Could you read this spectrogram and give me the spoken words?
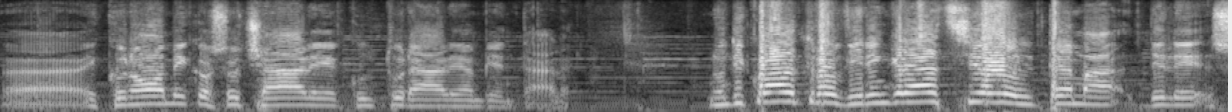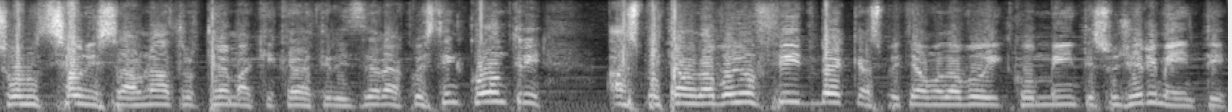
eh, economico, sociale, culturale e ambientale. Non dico altro, vi ringrazio, il tema delle soluzioni sarà un altro tema che caratterizzerà questi incontri, aspettiamo da voi un feedback, aspettiamo da voi commenti e suggerimenti,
